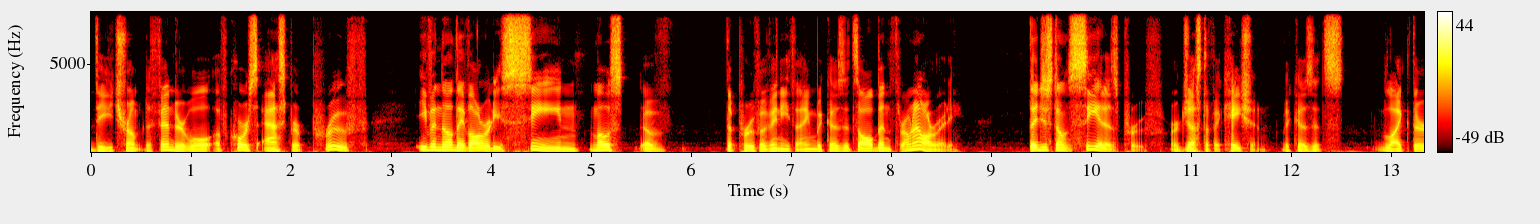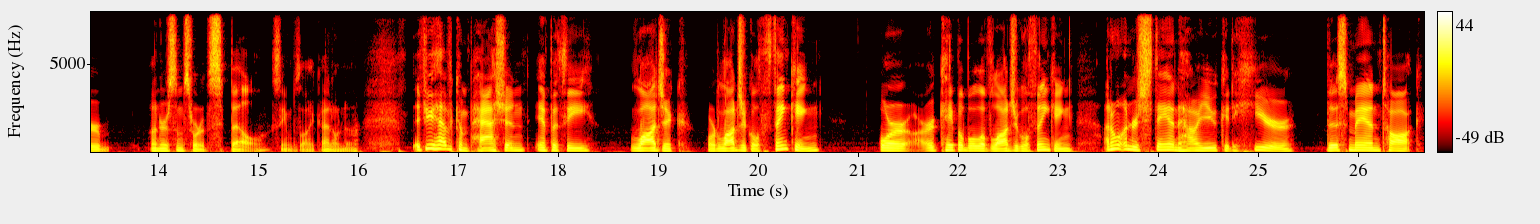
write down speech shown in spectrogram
the Trump defender will, of course, ask for proof, even though they've already seen most of the proof of anything because it's all been thrown out already. They just don't see it as proof or justification because it's like they're under some sort of spell, seems like. I don't know. If you have compassion, empathy, logic, or logical thinking, or are capable of logical thinking, I don't understand how you could hear this man talk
